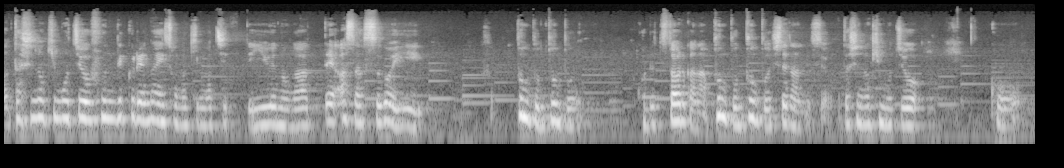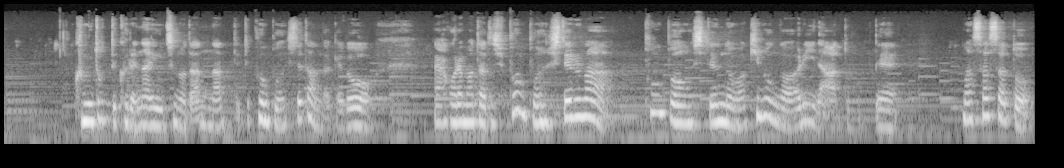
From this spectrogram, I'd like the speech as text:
私の気持ちを踏んでくれないその気持ちっていうのがあって朝すごいプンプンプンプンこれ伝わるかな？プンプンプンプンしてたんですよ。私の気持ちをこう汲み取ってくれないうちの旦那って言ってプンプンしてたんだけどあこれまた私プンプンしてるな。プンプンしてんのは気分が悪いなと思って、まあ、さっさと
